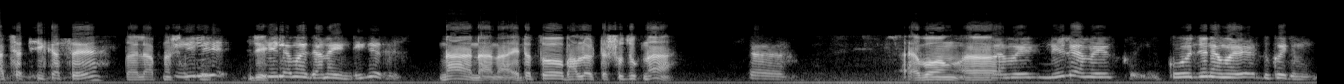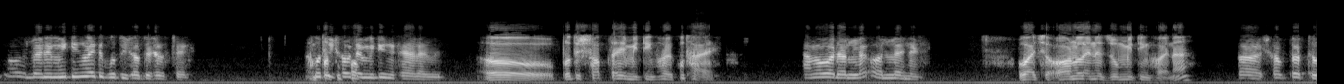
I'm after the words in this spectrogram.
আচ্ছা ঠিক আছে। তাহলে আপনার নিলে জি। নিলে আমার জানাইন ঠিক আছে? না না না এটা তো ভালো একটা সুযোগ না। হ্যাঁ। এবং আমি নিলে আমি কয়েকজনে আমার ঢুকাই দেবো। অনলাইনে মিটিং হয় তো প্রতি সপ্তাহে সপ্তাহে। প্রতি সপ্তাহে সপ- মিটিং থাকা লাগবে। ও প্রতি সপ্তাহে মিটিং হয় কোথায়? আমার অনলাইনে ও আচ্ছা অনলাইনে জুম মিটিং হয় না? হ্যাঁ সব তথ্য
